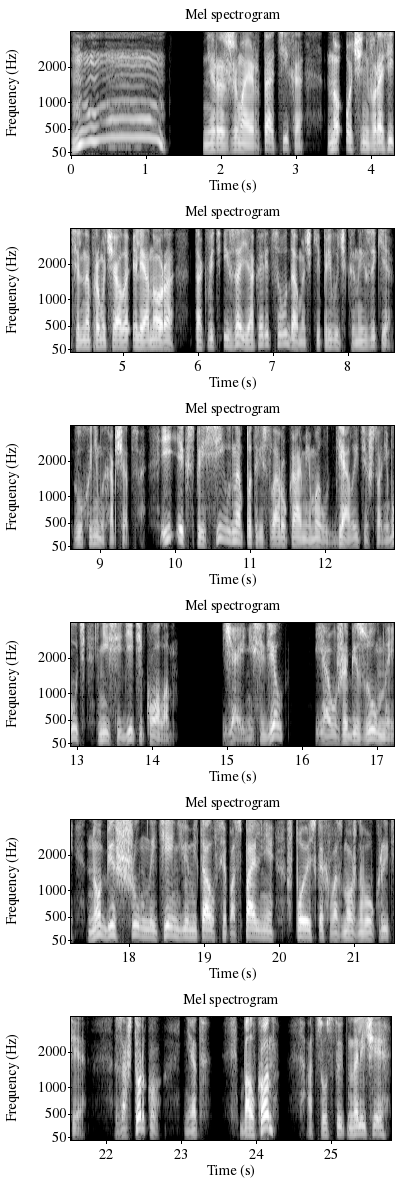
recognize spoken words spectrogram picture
«М-м-м!» Не разжимая рта, тихо, но очень выразительно промычала Элеонора, так ведь и заякорится у дамочки привычка на языке глухонемых общаться, и экспрессивно потрясла руками, мол, делайте что-нибудь, не сидите колом. Я и не сидел. Я уже безумный, но бесшумной тенью метался по спальне в поисках возможного укрытия. За шторку? Нет. Балкон? Отсутствует наличие.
